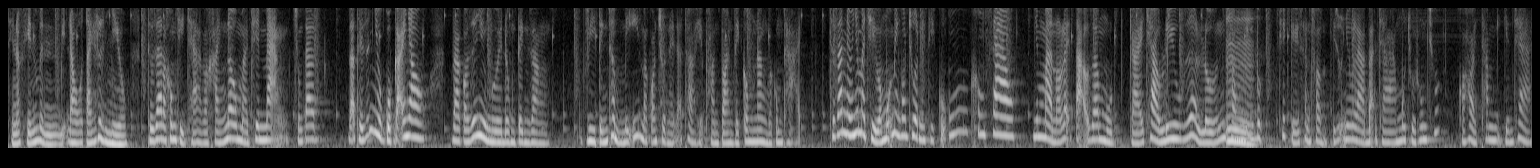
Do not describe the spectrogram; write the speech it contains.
thì nó khiến mình bị đau tay rất là nhiều Thực ra là không chỉ Trà và Khánh đâu mà trên mạng chúng ta đã thấy rất nhiều cuộc cãi nhau và có rất nhiều người đồng tình rằng vì tính thẩm mỹ mà con chuột này đã thỏa hiệp hoàn toàn về công năng và công thái. Thực ra nếu như mà chỉ có mỗi mình con chuột này thì cũng không sao nhưng mà nó lại tạo ra một cái trào lưu rất là lớn trong Ừ. lĩnh vực thiết kế sản phẩm. Ví dụ như là bạn Trà mua chuột hôm trước có hỏi thăm ý kiến Trà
